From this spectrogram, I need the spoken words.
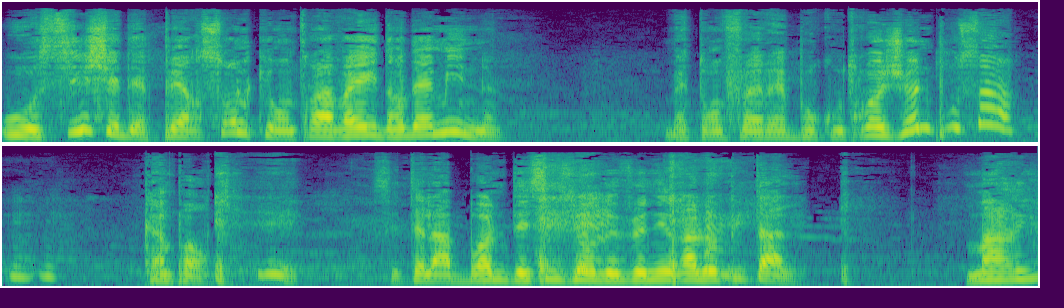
ou aussi chez des personnes qui ont travaillé dans des mines. Mais ton frère est beaucoup trop jeune pour ça. Qu'importe. C'était la bonne décision de venir à l'hôpital. Marie,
